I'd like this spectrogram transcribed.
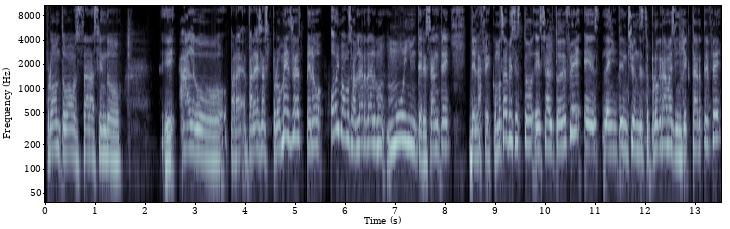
pronto vamos a estar haciendo eh, algo para, para esas promesas, pero hoy vamos a hablar de algo muy interesante de la fe. Como sabes, esto es alto de fe, es la intención de este programa es inyectarte fe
